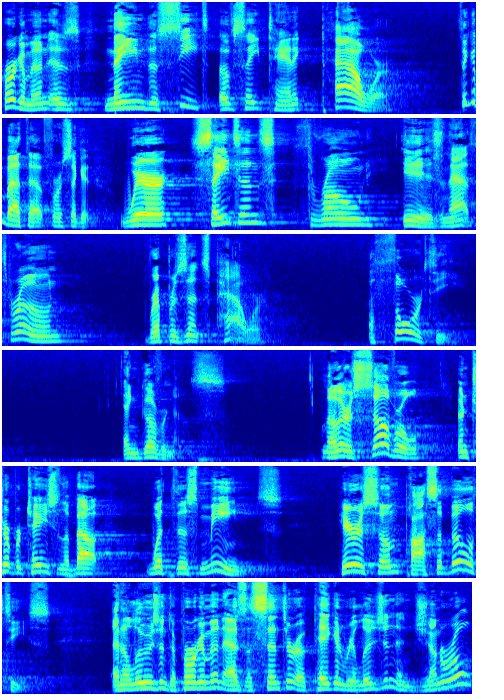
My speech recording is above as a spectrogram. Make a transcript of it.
Pergamon is named the seat of satanic power. Think about that for a second. Where Satan's throne is, and that throne represents power, authority, and governance. Now, there are several interpretations about what this means. Here are some possibilities an allusion to Pergamon as the center of pagan religion in general,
